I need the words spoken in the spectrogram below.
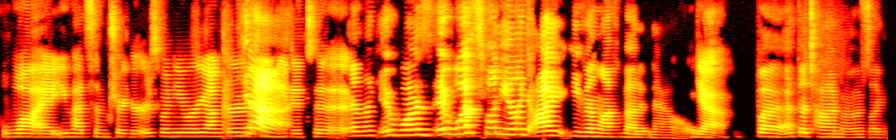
why you had some triggers when you were younger Yeah. and needed to. and like it was it was funny like i even laugh about it now Yeah, but at the time i was like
